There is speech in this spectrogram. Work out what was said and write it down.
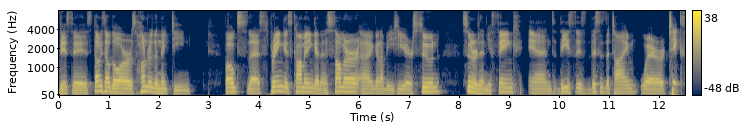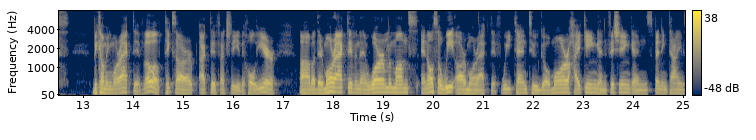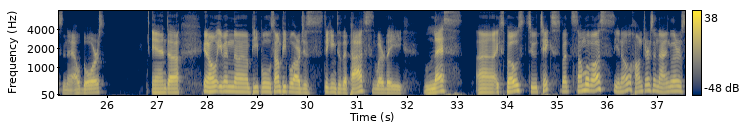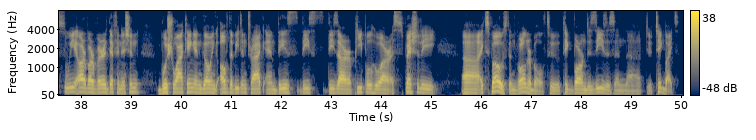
This is Tommy's Outdoors 118. Folks, the spring is coming and the summer uh, gonna be here soon, sooner than you think. And this is this is the time where ticks becoming more active. Oh, well, ticks are active actually the whole year, uh, but they're more active in the warm months, and also we are more active. We tend to go more hiking and fishing and spending times in the outdoors and uh, you know even uh, people some people are just sticking to the paths where they less uh, exposed to ticks. But some of us you know hunters and anglers we are by very definition bushwhacking and going off the beaten track. And these these these are people who are especially uh, exposed and vulnerable to tick-borne diseases and uh, to tick bites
